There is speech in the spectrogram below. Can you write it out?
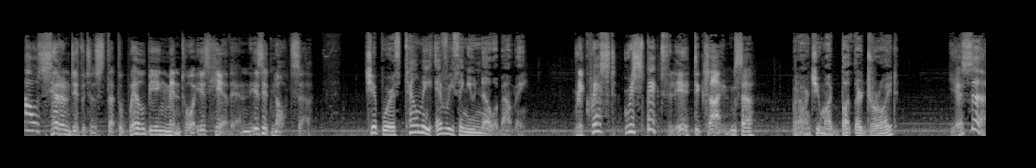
How serendipitous that the well-being mentor is here then, is it not, sir? Chipworth, tell me everything you know about me. Request respectfully declined, sir. But aren't you my butler droid? Yes, sir.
